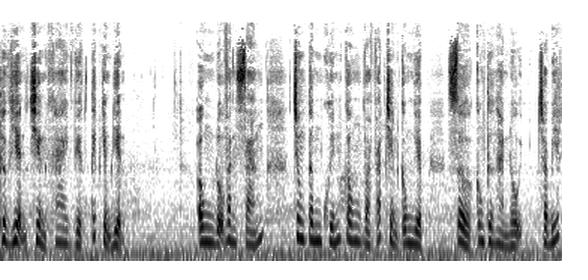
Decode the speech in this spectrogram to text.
thực hiện triển khai việc tiết kiệm điện. Ông Đỗ Văn Sáng, Trung tâm Khuyến công và Phát triển Công nghiệp, Sở Công Thương Hà Nội cho biết,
